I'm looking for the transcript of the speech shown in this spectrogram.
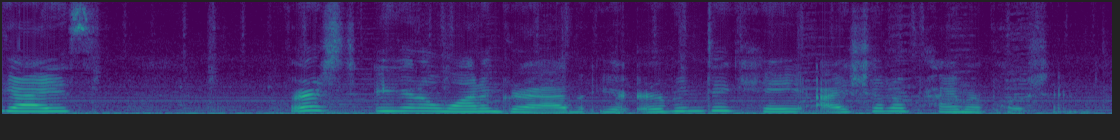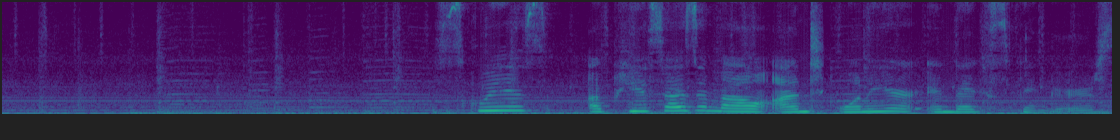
Guys! First, you're going to want to grab your Urban Decay Eyeshadow Primer Potion. Squeeze a pea-sized amount onto one of your index fingers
